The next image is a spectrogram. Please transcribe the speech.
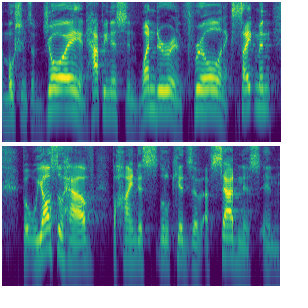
emotions of joy and happiness and wonder and thrill and excitement. But we also have behind us little kids of, of sadness and,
